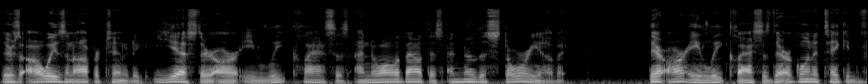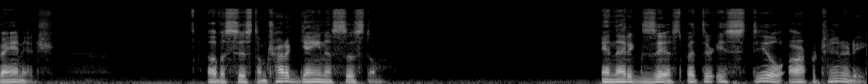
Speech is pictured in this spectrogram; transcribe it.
There's always an opportunity. Yes, there are elite classes. I know all about this. I know the story of it. There are elite classes that are going to take advantage of a system, try to gain a system. And that exists, but there is still opportunity.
